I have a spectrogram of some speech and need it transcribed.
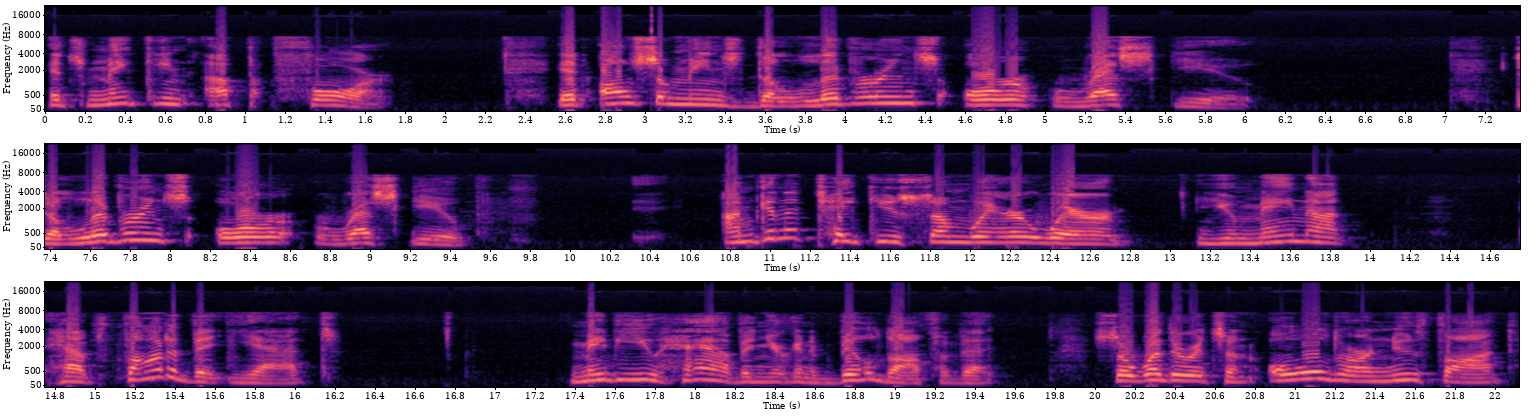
It's making up for. It also means deliverance or rescue. Deliverance or rescue. I'm going to take you somewhere where you may not have thought of it yet. Maybe you have and you're going to build off of it. So whether it's an old or a new thought,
